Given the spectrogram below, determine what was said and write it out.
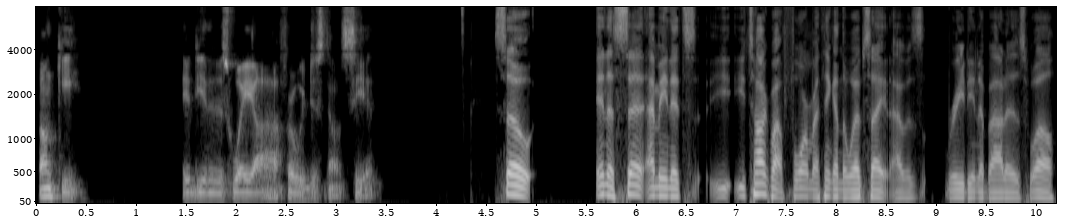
funky, it either is way off or we just don't see it. so in a sense, I mean, it's you, you talk about form. I think on the website I was reading about it as well.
